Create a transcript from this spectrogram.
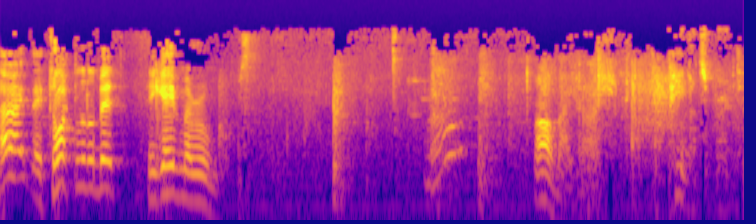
All right, they talked a little bit. He gave him a room. Oh my gosh. Peanuts burnt.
